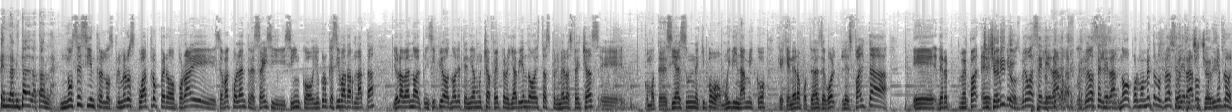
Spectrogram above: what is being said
en la mitad de la tabla? No sé si entre los primeros cuatro, pero por ahí se va a colar entre seis y cinco. Yo creo que sí va a dar lata. Yo la verdad no, al principio no le tenía mucha fe, pero ya viendo estas primeras fechas, eh, como te decía, es un equipo muy dinámico que genera oportunidades de gol. Les falta... eh, de me eh, Chicharito. los veo acelerados, los veo acelerados. No, por momentos los veo acelerados. Por ejemplo,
